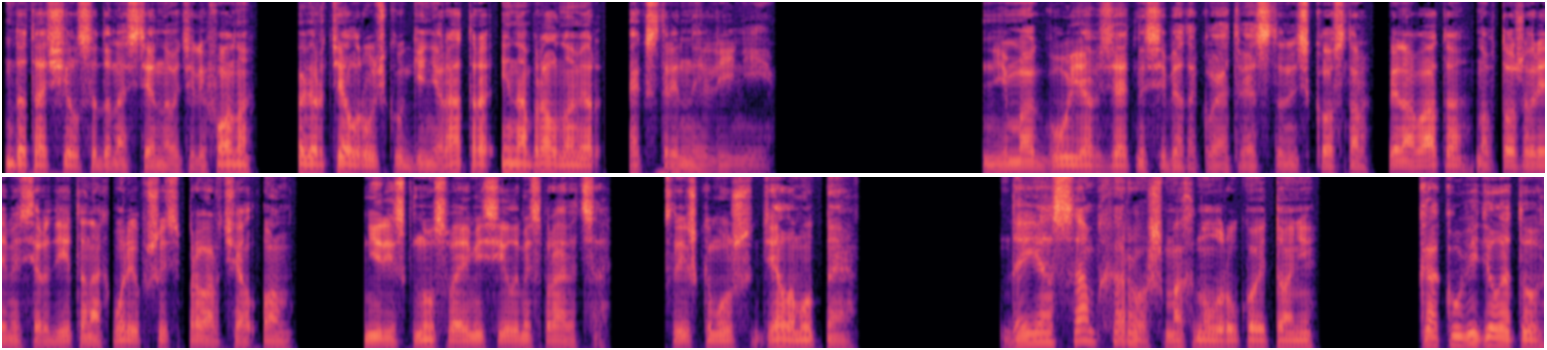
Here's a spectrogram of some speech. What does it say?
дотащился до настенного телефона, повертел ручку генератора и набрал номер экстренной линии. «Не могу я взять на себя такую ответственность, Костнер. Виновата, но в то же время сердито, нахмурившись, проворчал он. Не рискну своими силами справиться. Слишком уж дело мутное». «Да я сам хорош», — махнул рукой Тони. «Как увидел эту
